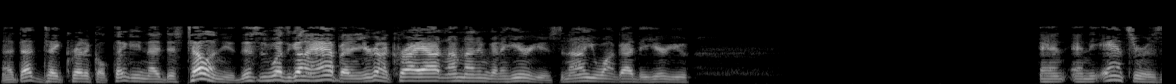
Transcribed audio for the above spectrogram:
Now, it doesn't take critical thinking. They're just telling you this is what's going to happen, and you're going to cry out, and I'm not even going to hear you. So now you want God to hear you. And and the answer is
